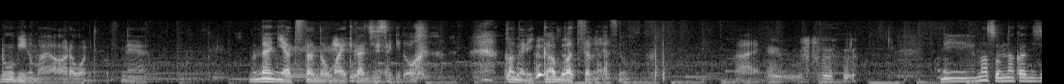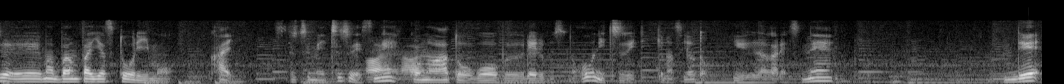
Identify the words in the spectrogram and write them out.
ロビーの前現れてますね。何やってたんだお前って感じでしたけど。かなり頑張ってたみたいですよ。はい。ねまあそんな感じで、えーまあ、ヴァンパイアストーリーもはい進めつつですね、はいはい。この後ウォーブ・レルムスの方に続いていきますよという流れですね。で、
